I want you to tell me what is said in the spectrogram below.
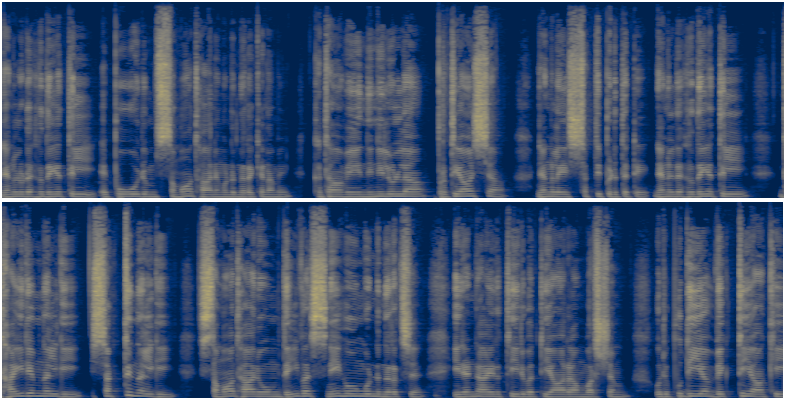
ഞങ്ങളുടെ ഹൃദയത്തിൽ എപ്പോഴും സമാധാനം കൊണ്ട് നിറയ്ക്കണമേ. കഥാവെ നിന്നിലുള്ള പ്രത്യാശ ഞങ്ങളെ ശക്തിപ്പെടുത്തട്ടെ. ഞങ്ങളുടെ ഹൃദയത്തിൽ ധൈര്യം നൽകി ശക്തി നൽകി സമാധാനവും ദൈവസ്നേഹവും കൊണ്ട് നിറച്ച് ഈ രണ്ടായിരത്തി ഇരുപത്തി ആറാം വർഷം ഒരു പുതിയ വ്യക്തിയാക്കി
